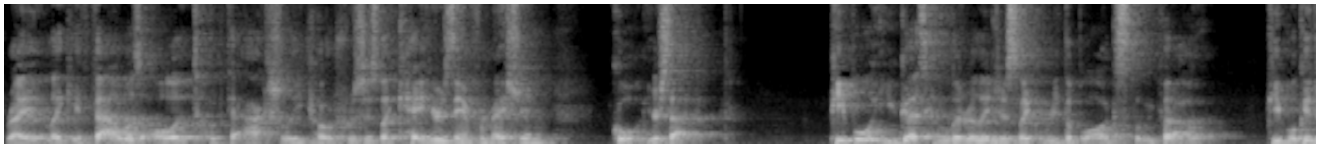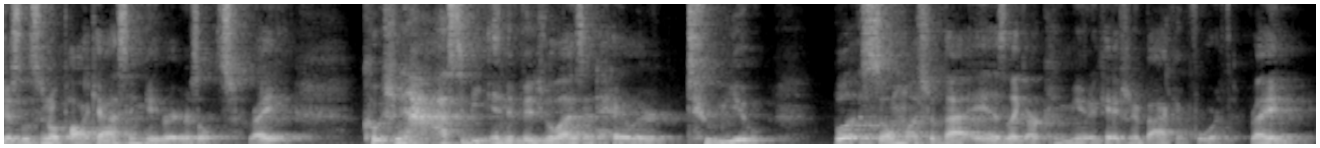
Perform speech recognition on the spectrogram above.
right? Like if that was all it took to actually coach was just like, hey, here's the information, cool, you're set. People, you guys can literally just like read the blogs that we put out. People could just listen to a podcast and get great results, right? Coaching has to be individualized and tailored to you. But so much of that is like our communication back and forth, right?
